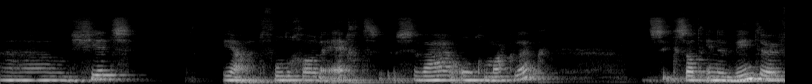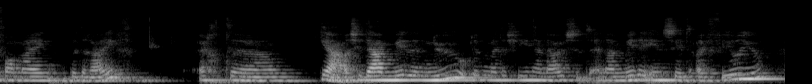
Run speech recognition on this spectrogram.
um, shit. Ja, het voelde gewoon echt zwaar ongemakkelijk. Dus ik zat in de winter van mijn bedrijf. Echt, uh, ja, als je daar midden nu, op dit moment als je hier naar luistert en daar middenin zit, I feel you.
